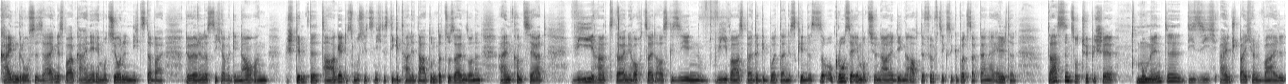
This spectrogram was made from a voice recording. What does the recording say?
kein großes Ereignis war, keine Emotionen, nichts dabei. Du erinnerst dich aber genau an bestimmte Tage, das muss jetzt nicht das digitale Datum dazu sein, sondern ein Konzert. Wie hat deine Hochzeit ausgesehen? Wie war es bei der Geburt deines Kindes? So große emotionale Dinge, auch der 50. Geburtstag deiner Eltern. Das sind so typische Momente, die sich einspeichern, weil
